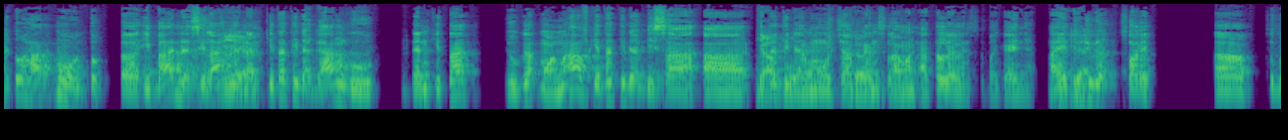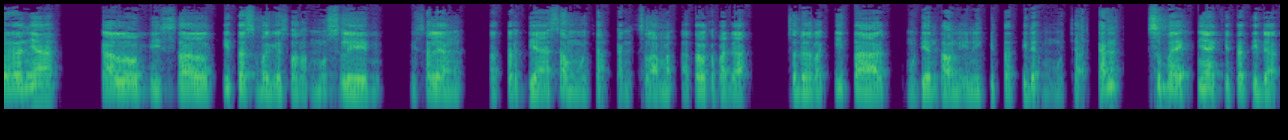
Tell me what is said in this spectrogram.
itu hakmu untuk uh, ibadah silakan yeah. dan kita tidak ganggu dan kita juga mohon maaf kita tidak bisa uh, kita Gabung. tidak mengucapkan Gabung. selamat Natal dan lain sebagainya. Nah itu yeah. juga sorry uh, sebenarnya kalau misal kita sebagai seorang Muslim misal yang uh, terbiasa mengucapkan selamat Natal kepada saudara kita kemudian tahun ini kita tidak mengucapkan sebaiknya kita tidak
